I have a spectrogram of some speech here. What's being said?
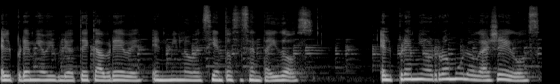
el Premio Biblioteca Breve en 1962, el Premio Rómulo Gallegos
